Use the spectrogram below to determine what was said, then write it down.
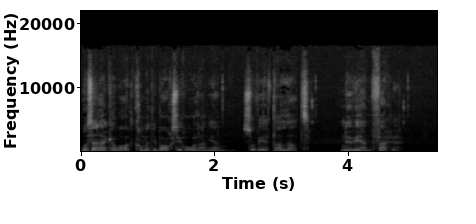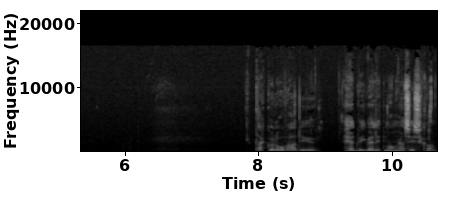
Och sen när kamrat kommer tillbaks i hålan igen så vet alla att nu är vi en färre. Tack och lov hade ju Hedvig väldigt många syskon.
